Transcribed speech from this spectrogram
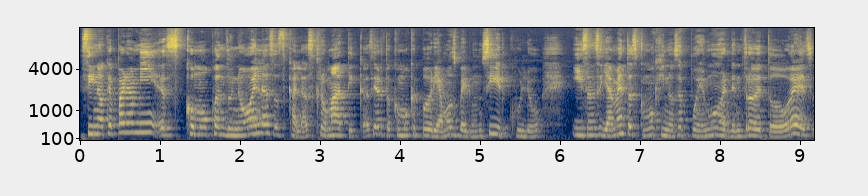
sino que para mí es como cuando uno ve las escalas cromáticas, ¿cierto? Como que podríamos ver un círculo y sencillamente es como que no se puede mover dentro de todo eso.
